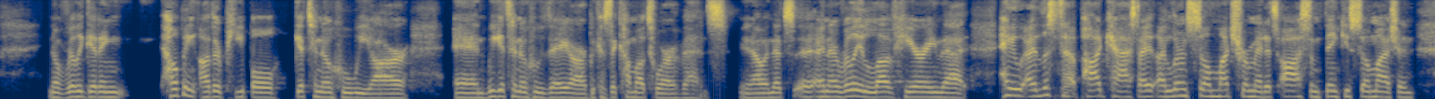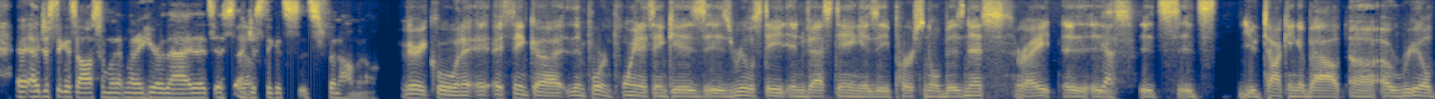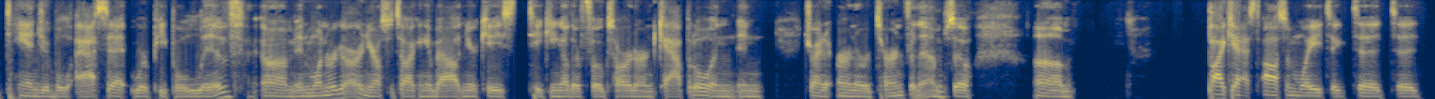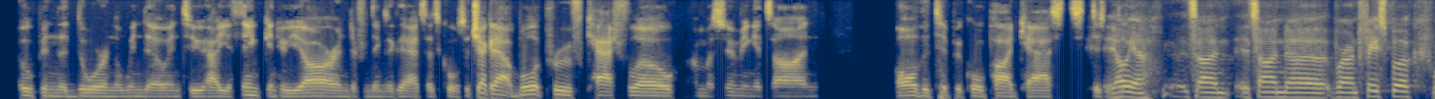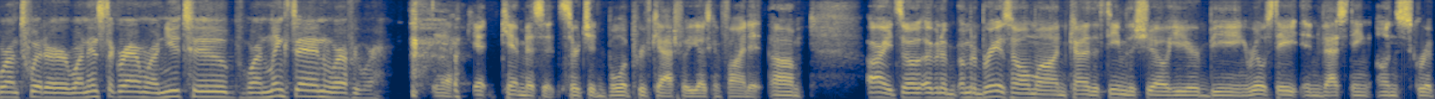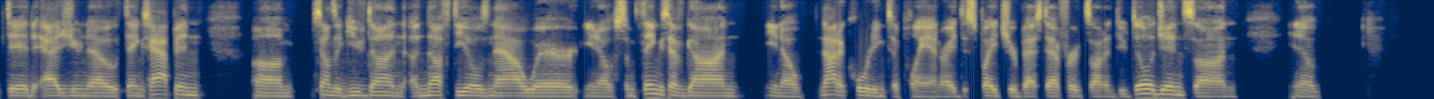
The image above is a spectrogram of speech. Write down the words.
you know really getting helping other people get to know who we are and we get to know who they are because they come out to our events you know? And that's and i really love hearing that hey i listened to that podcast. I, I learned so much from it. It's awesome. Thank you so much. And i just think it's awesome when, when i hear that. It's just, i just think it's it's phenomenal. Very cool, and I, I think uh, the important point I think is is real estate investing is a personal business, right? Is, yes, it's it's you're talking about uh, a real tangible asset where people live um, in one regard. And you're also talking about in your case taking other folks hard earned capital and, and trying to earn a return for them. So um, podcast awesome way to to to open the door and the window into how you think and who you are and different things like that. So that's cool. So check it out. Bulletproof cash flow. I'm assuming it's on all the typical podcasts. Oh yeah, it's on. It's on. Uh, we're on Facebook. We're on Twitter. We're on Instagram. We're on YouTube. We're on LinkedIn. We're everywhere. yeah, can't can't miss it. Search it, bulletproof cash flow. You guys can find it. Um, all right, so I'm gonna I'm gonna bring us home on kind of the theme of the show here, being real estate investing unscripted. As you know, things happen. Um, sounds like you've done enough deals now where you know some things have gone you know, not according to plan, right? Despite your best efforts on a due diligence, on, you know,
